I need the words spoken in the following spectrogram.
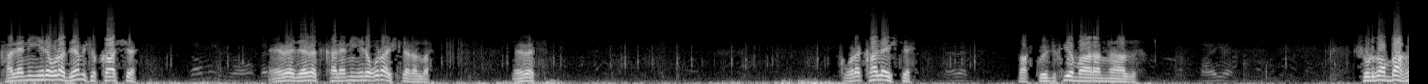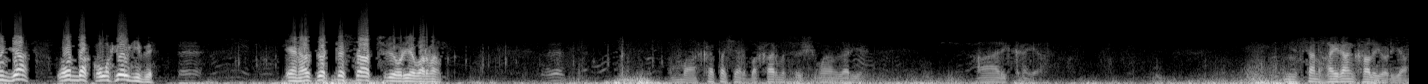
Kalenin yeri orada değil mi şu karşı? Evet evet kalenin yeri orada işte Allah. Evet. Ora kale işte. Bak gözüküyor mağaranın ağzı. Aynen. Şuradan bakınca 10 dakikalık yol gibi. Evet. En az 4-5 saat sürüyor oraya varman. Evet. Ama arkadaşlar bakar mısınız şu manzaraya? Harika ya. İnsan hayran kalıyor ya.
